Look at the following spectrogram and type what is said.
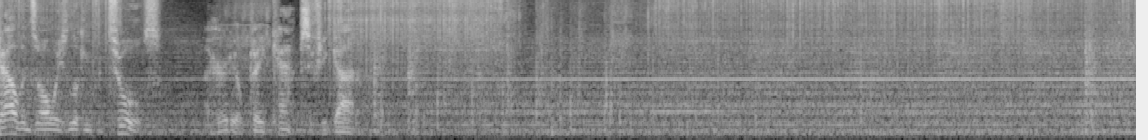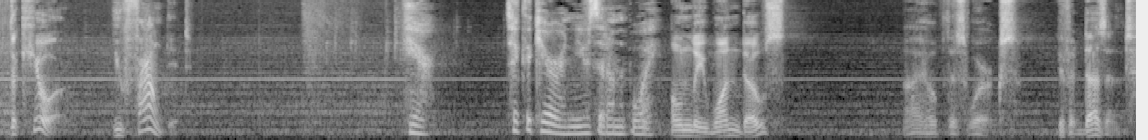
Calvin's always looking for tools. I heard he'll pay caps if you got got 'em. The cure. You found it. Here. Take the cure and use it on the boy. Only one dose? I hope this works. If it doesn't,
